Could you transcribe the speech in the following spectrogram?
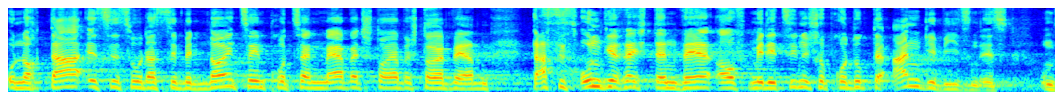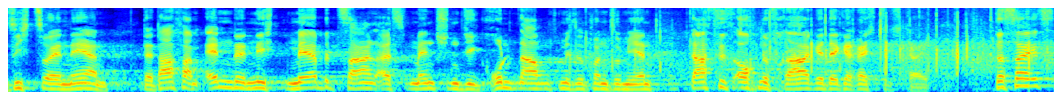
Und noch da ist es so, dass sie mit 19 Prozent Mehrwertsteuer besteuert werden. Das ist ungerecht, denn wer auf medizinische Produkte angewiesen ist, um sich zu ernähren, der darf am Ende nicht mehr bezahlen als Menschen, die Grundnahrungsmittel konsumieren. Das ist auch eine Frage der Gerechtigkeit. Das heißt,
